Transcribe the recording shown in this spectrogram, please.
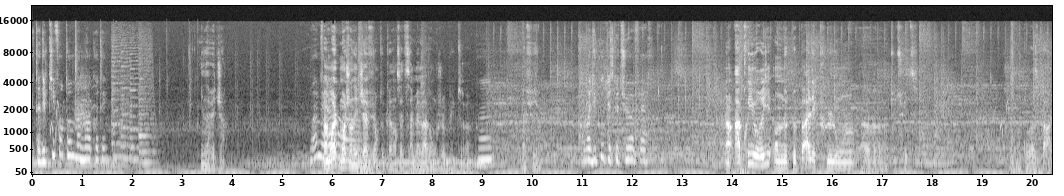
Et t'as des petits fantômes maintenant à côté. Il y en avait déjà. Ouais, mais Enfin, là, moi, moi j'en ai euh, déjà vu en tout cas dans cette salle, même avant que je bute euh, la fusion. Bon, bah, du coup, qu'est-ce que tu vas faire? Alors, a priori, on ne peut pas aller plus loin euh, tout de suite. Donc, on va se barrer.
